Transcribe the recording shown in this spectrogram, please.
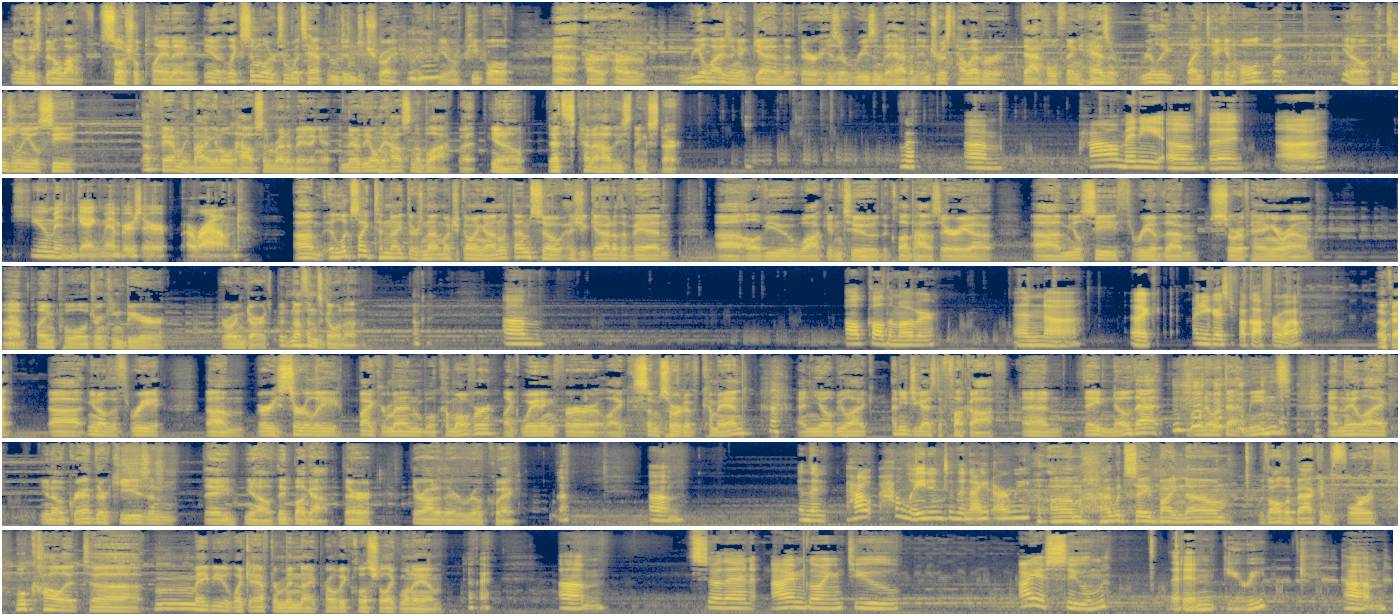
you know, there's been a lot of social planning, you know, like similar to what's happened in Detroit. Like, you know, people uh, are are realizing again that there is a reason to have an interest. However, that whole thing hasn't really quite taken hold. But you know, occasionally you'll see a family buying an old house and renovating it, and they're the only house on the block. But you know, that's kind of how these things start. Okay. Um, how many of the uh human gang members are around? Um, it looks like tonight there's not much going on with them. So as you get out of the van, uh, all of you walk into the clubhouse area. Um, you'll see three of them sort of hanging around, um, playing pool, drinking beer, throwing darts, but nothing's going on. Okay. Um, I'll call them over, and uh, like I need you guys to fuck off for a while. Okay. Uh, you know, the three um, very surly biker men will come over, like waiting for like some sort of command, and you'll be like, "I need you guys to fuck off," and they know that, they know what that means, and they like, you know, grab their keys and they, you know, they bug out. They're they're out of there real quick. Okay. Um, and then how how late into the night are we? Um, I would say by now, with all the back and forth, we'll call it uh, mm, maybe like after midnight, probably closer to like one a.m. Okay. Um, so then I'm going to. I assume that in Gary, um,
